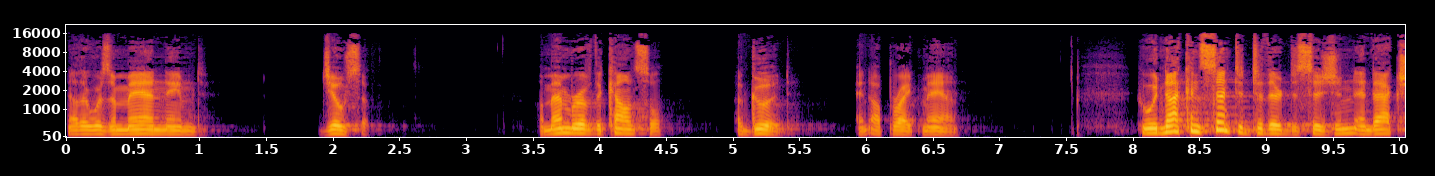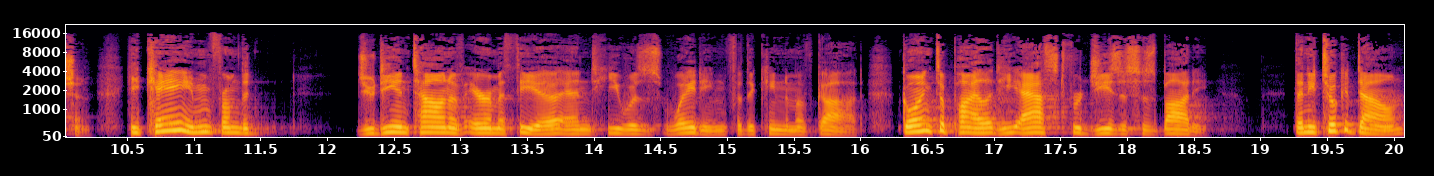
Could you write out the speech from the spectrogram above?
Now there was a man named Joseph, a member of the council, a good and upright man, who had not consented to their decision and action. He came from the Judean town of Arimathea, and he was waiting for the kingdom of God. Going to Pilate, he asked for Jesus' body. Then he took it down,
